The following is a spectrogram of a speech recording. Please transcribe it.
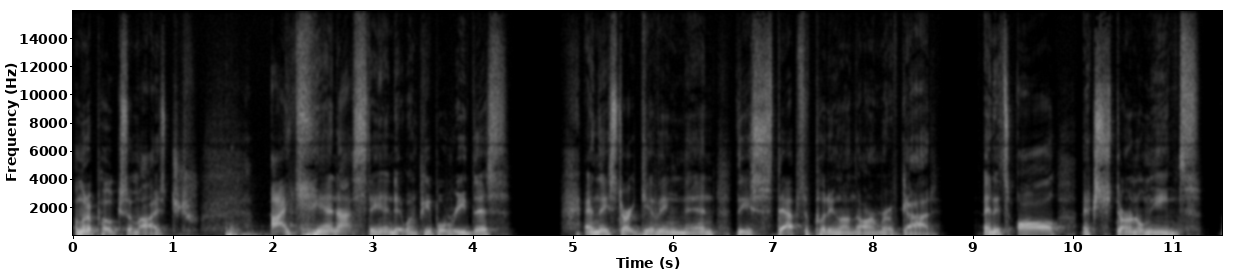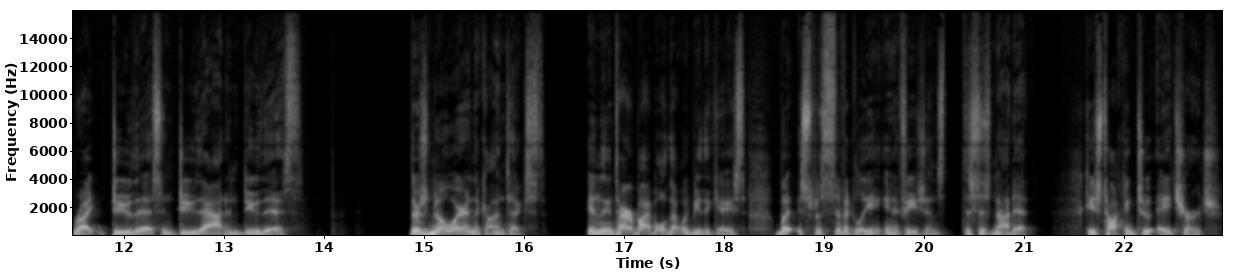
I'm going to poke some eyes. I cannot stand it when people read this and they start giving men these steps of putting on the armor of God. And it's all external means, right? Do this and do that and do this. There's nowhere in the context in the entire Bible, that would be the case. But specifically in Ephesians, this is not it. He's talking to a church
